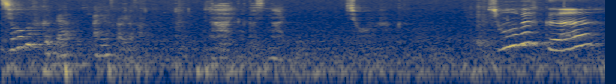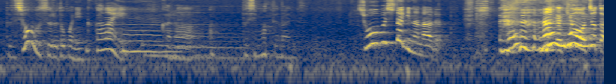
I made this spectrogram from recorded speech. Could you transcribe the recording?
勝負服ってありますか皆さん？ない私ない。勝負勝負？服だって勝負するとこに行かないから私持ってないです勝負下着ならある。なんか今日ちょっと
